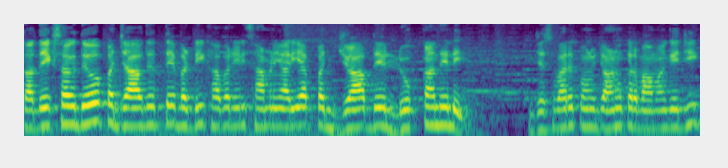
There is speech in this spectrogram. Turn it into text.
ਤਾਂ ਦੇਖ ਸਕਦੇ ਹੋ, ਪੰਜਾਬ ਦੇ ਉੱਤੇ ਵੱਡੀ ਖਬਰ ਜਿਹੜੀ ਸਾਹਮਣੇ ਆ ਰਹੀ ਹੈ, ਪੰਜਾਬ ਦੇ ਲੋਕਾਂ ਦੇ ਲਈ। ਜਿਸ ਬਾਰੇ ਤੁਹਾਨੂੰ ਜਾਣੂ ਕਰਵਾਵਾਂਗੇ ਜੀ।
